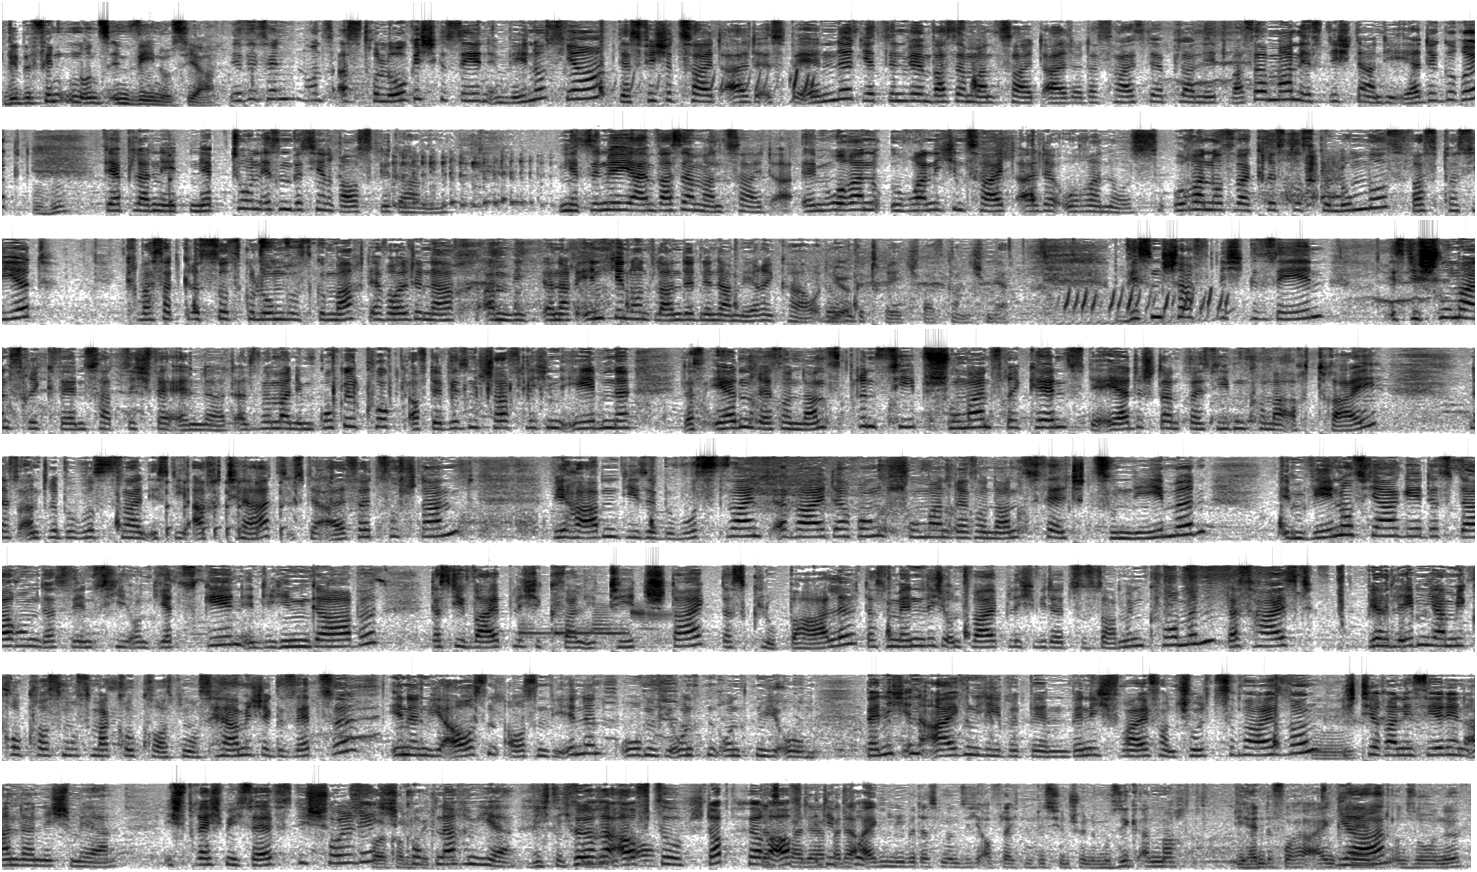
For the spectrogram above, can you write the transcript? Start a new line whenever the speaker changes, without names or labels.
Wir befinden uns im Venusjahr.
Wir befinden uns astrologisch gesehen im Venusjahr. Das Fischezeitalter ist beendet. Jetzt sind wir im Wassermann-Zeitalter. Das heißt, der Planet Wassermann ist dichter an die Erde gerückt. Mhm. Der Planet Neptun ist ein bisschen rausgegangen. Jetzt sind wir ja im Wassermann-Zeitalter, im Uran uranischen Zeitalter Uranus. Uranus war Christus Kolumbus. Was passiert? Was hat Christus Kolumbus gemacht? Er wollte nach, nach Indien und landet in Amerika oder ja. umgedreht, ich weiß gar nicht mehr. Wissenschaftlich gesehen ist die Schumann-Frequenz hat sich verändert. Also wenn man im Google guckt, auf der wissenschaftlichen Ebene, das Erdenresonanzprinzip, Schumann-Frequenz, der Erde stand bei 7,83. Das andere Bewusstsein ist die 8 Hertz, ist der Alpha-Zustand. Wir haben diese Bewusstseinserweiterung, Schumann-Resonanzfeld zu nehmen im Venusjahr geht es darum, dass wir ins Hier und Jetzt gehen, in die Hingabe, dass die weibliche Qualität steigt, das Globale, dass männlich und weiblich wieder zusammenkommen. Das heißt, wir leben ja Mikrokosmos, Makrokosmos, hermische Gesetze, innen wie außen, außen wie innen, oben wie unten, unten wie oben. Wenn ich in Eigenliebe bin, bin ich frei von Schuldzuweisung, mhm. ich tyrannisiere den anderen nicht mehr. Ich spreche mich selbst nicht schuldig, guck nach mir.
Wichtig
höre auf zu, stopp, höre auf.
Bei der, bei der Eigenliebe, dass man sich auch vielleicht ein bisschen schöne Musik anmacht, die Hände vorher eincremt ja. und so, ne?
